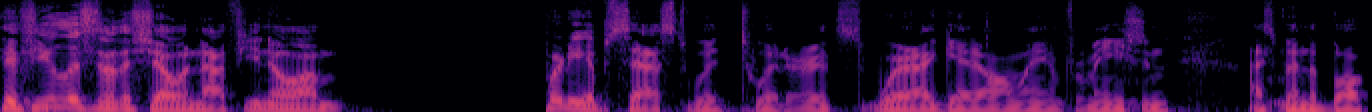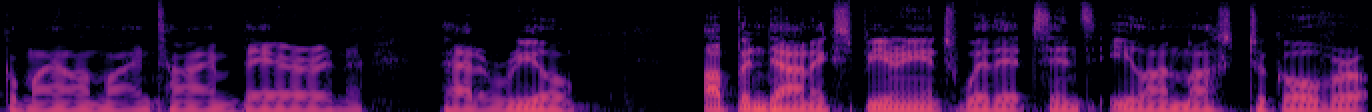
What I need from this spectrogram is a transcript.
If you listen to the show enough, you know I'm pretty obsessed with Twitter. It's where I get all my information. I spend the bulk of my online time there and I've had a real up and down experience with it since Elon Musk took over.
